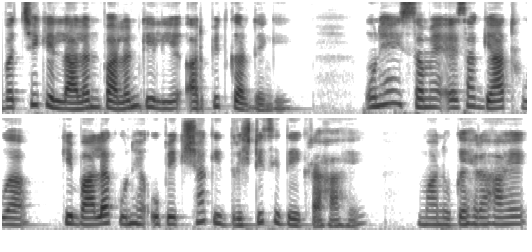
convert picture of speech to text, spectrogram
बच्चे के लालन पालन के लिए अर्पित कर देंगे। उन्हें इस समय ऐसा ज्ञात हुआ कि बालक उन्हें उपेक्षा की दृष्टि से देख रहा है। मानो कह रहा है,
